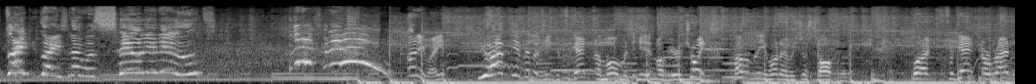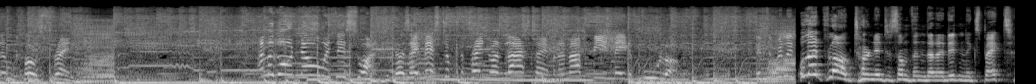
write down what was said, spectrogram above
Thank you guys, and I will see you dudes next video! Anyway, you have the ability to forget a moment of your choice. Probably what I was just talking about. But forget a random close friend. I'm gonna go no with this one because I messed up the friend one last time and I'm not being made a fool of. Well, that vlog turned into something that I didn't expect.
